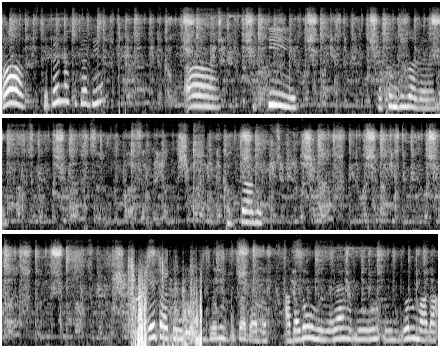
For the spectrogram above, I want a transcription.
Aa, tepe nasıl geldi? Aa, gitti. Yapımcılar herhalde. Gitti abi. Evet arkadaşlar videomuz bu kadardı. Abone olmayı ve atmayı unutmayın. Yorumlara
